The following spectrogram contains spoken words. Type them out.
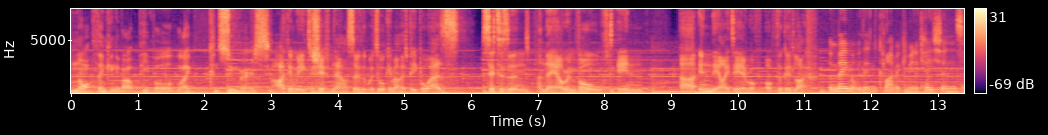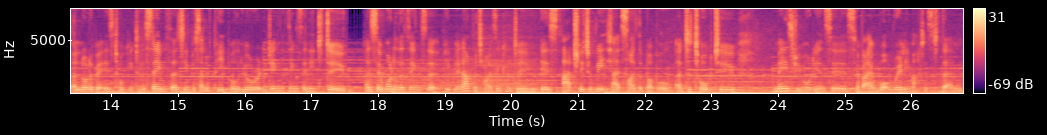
not thinking about people like consumers. I think we need to shift now so that we're talking about those people as citizens and they are involved in uh, in the idea of, of the good life. The moment within climate communications, a lot of it is talking to the same 13% of people who are already doing the things they need to do. And so one of the things that people in advertising can do is actually to reach outside the bubble and to talk to mainstream audiences about what really matters to them.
